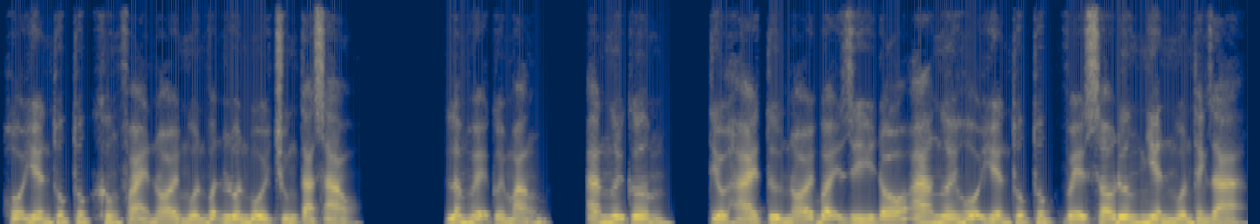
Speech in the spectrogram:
Hội hiền thúc thúc không phải nói muốn vẫn luôn bồi chúng ta sao? Lâm Huệ cười mắng, ăn ngươi cơm, tiểu hài tử nói bậy gì đó a ngươi hội hiền thúc thúc về sau đương nhiên muốn thành ra.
